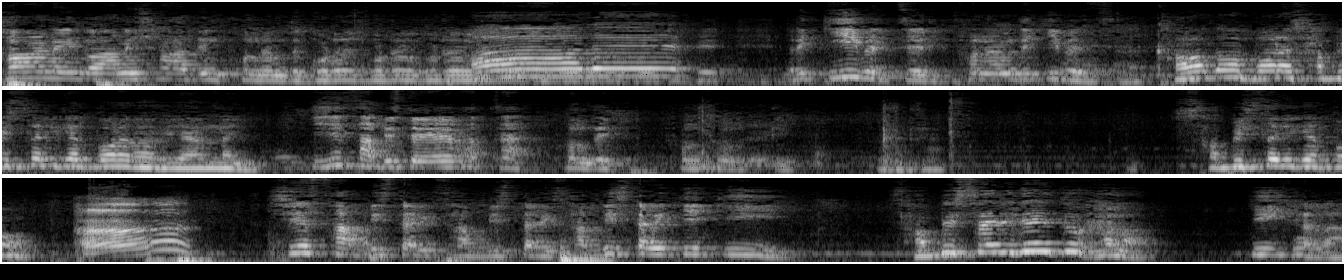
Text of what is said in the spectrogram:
খাওয়া নাই সারাদিন ফোনের মধ্যে আরে! কি বেলছে ফোনের মধ্যে কি খাওয়া দাওয়া পরে ছাব্বিশ তারিখের পরে ভাবি আর নাই। কিসের ছাব্বিশ তারিখ বাচ্চা? ফোন দেখ ফোন ফোন ছাব্বিশ তারিখের পর। কিসের ছাব্বিশ তারিখ ছাব্বিশ তারিখ ছাব্বিশ তারিখে কি? ছাব্বিশ তারিখেই তো খেলা। কি খেলা?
